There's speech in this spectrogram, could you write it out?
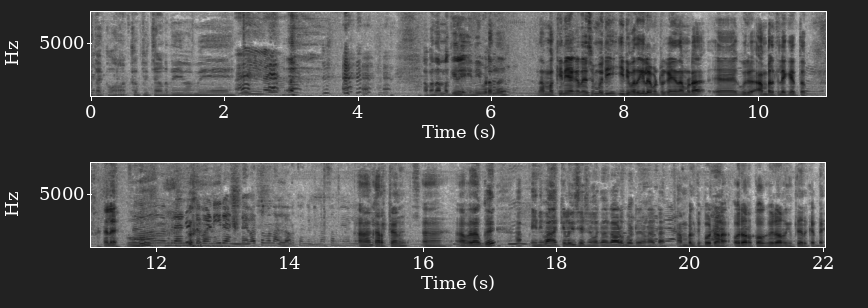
ഇതൊക്കെ ഉറക്കപ്പിച്ചാണ് ദൈവമേ. ഇല്ല. അപ്പൊ നമുക്ക് ഇനി ഇവിടുന്ന് നമുക്കിനി ഏകദേശം ഒരു ഇരുപത് കിലോമീറ്റർ കഴിഞ്ഞാൽ നമ്മുടെ ഗുരു അമ്പലത്തിലേക്ക് എത്തും. അല്ലേ? ആ കറക്റ്റ് ആണ്. ആ അപ്പൊ നമുക്ക് ഇനി ബാക്കിയുള്ള വിശേഷങ്ങളൊക്കെ നമുക്ക് അവിടെ പോയിട്ട് കാണാം കേട്ടോ. അമ്പലത്തിൽ പോയിട്ട് കാണാം. ഒരു ഉറക്കമൊക്കെ ഒരു ഉറങ്ങി തീർക്കട്ടെ.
